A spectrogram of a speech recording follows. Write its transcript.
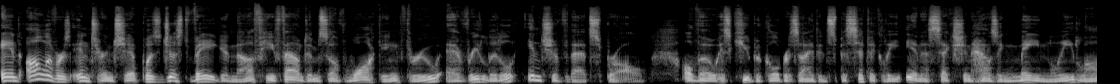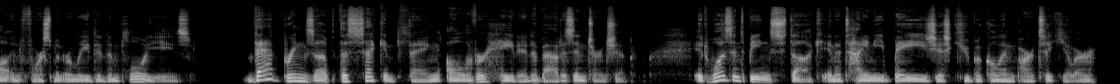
And Oliver's internship was just vague enough he found himself walking through every little inch of that sprawl, although his cubicle resided specifically in a section housing mainly law enforcement related employees. That brings up the second thing Oliver hated about his internship. It wasn't being stuck in a tiny beigeish cubicle in particular,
